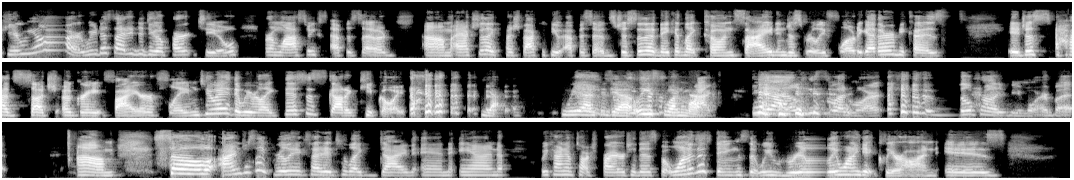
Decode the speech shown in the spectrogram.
here we are. We decided to do a part two from last week's episode. Um, I actually like pushed back a few episodes just so that they could like coincide and just really flow together because it just had such a great fire flame to it that we were like, this has got to keep going. yeah. We have to do at least one more. Back. Yeah, at least one more. There'll probably be more, but um so I'm just like really excited to like dive in and we kind of talked prior to this, but one of the things that we really want to get clear on is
